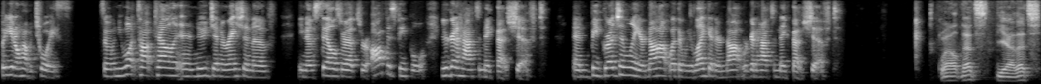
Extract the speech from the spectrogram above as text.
but you don't have a choice. So, when you want top talent in a new generation of, you know, sales reps or office people, you're going to have to make that shift. And begrudgingly or not, whether we like it or not, we're going to have to make that shift. Well, that's yeah, that's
